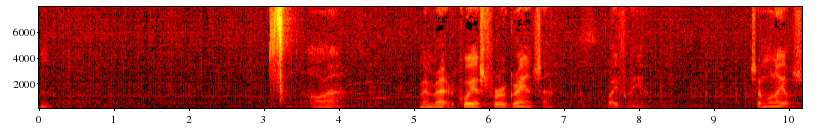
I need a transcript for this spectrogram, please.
Hmm. All right. Remember that request for a grandson. Pray for him. Someone else.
